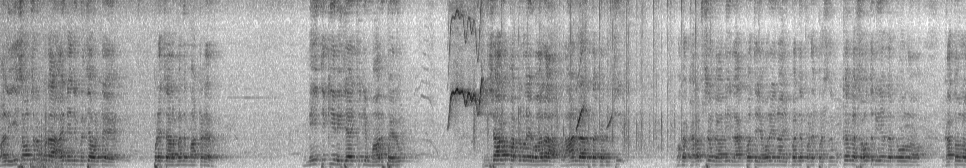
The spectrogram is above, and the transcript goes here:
మళ్ళీ ఈ సంవత్సరం కూడా ఆయన ఎందుకు పిలిచామంటే ఇప్పుడే చాలామంది మాట్లాడారు. నీతికి నిజాయితీకి మారుపేరు విశాఖపట్నంలో ఇవాళ లాండ్ ఆర్డర్ దగ్గర నుంచి ఒక కరప్షన్ కానీ లేకపోతే ఎవరైనా ఇబ్బంది పడే పరిస్థితి ముఖ్యంగా సౌత్ నియోజకవర్గంలో గతంలో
